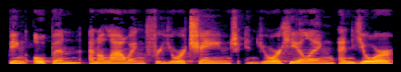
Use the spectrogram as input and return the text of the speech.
being open and allowing for your change and your healing and your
